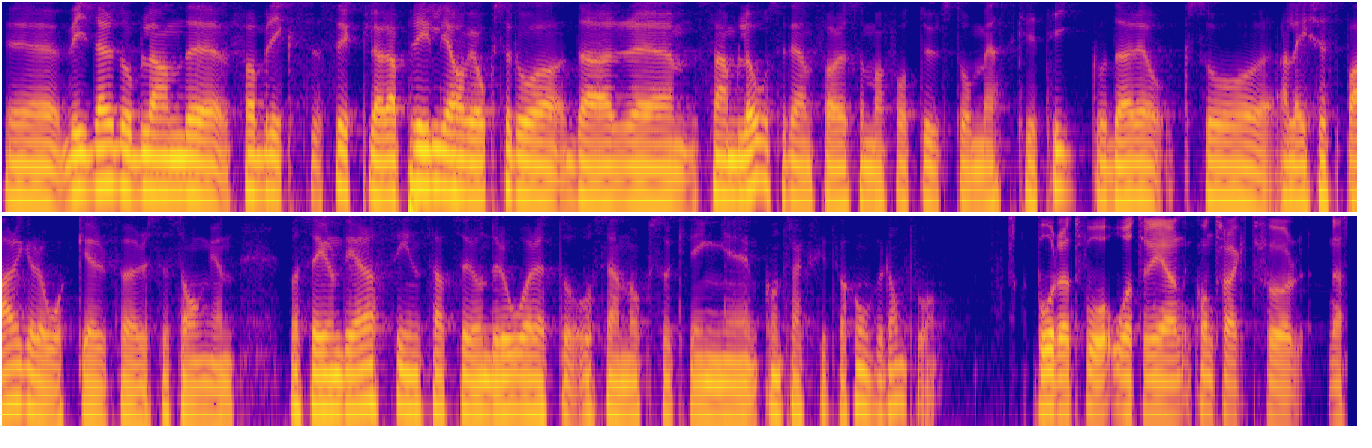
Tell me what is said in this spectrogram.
Eh, vidare då bland eh, fabrikscyklar, Aprilia har vi också då där eh, Sam Lowes är den förare som har fått utstå mest kritik och där är också Aleix Spargar åker för säsongen. Vad säger du om deras insatser under året och, och sen också kring eh, kontraktssituation för de två? Båda två återigen kontrakt för nästa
